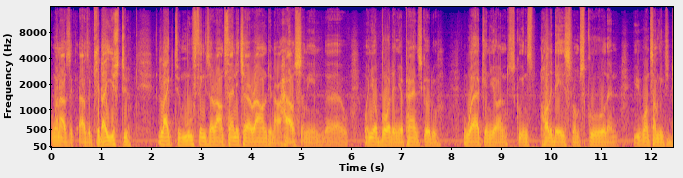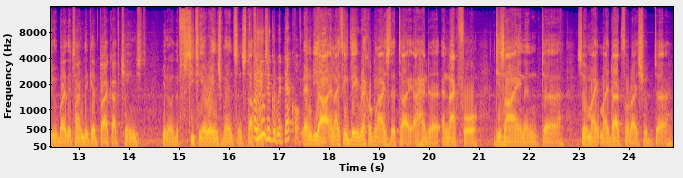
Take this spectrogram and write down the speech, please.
when I was, a, I was a kid, I used to like to move things around, furniture around in our house. I mean, uh, when you're bored and your parents go to work and you're on school in holidays from school and you want something to do, by the time they get back, I've changed you know, the seating arrangements and stuff. Oh, you'll be good with decor. And yeah, and I think they recognized that I, I had a, a knack for design, and uh, so my, my dad thought I should uh,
